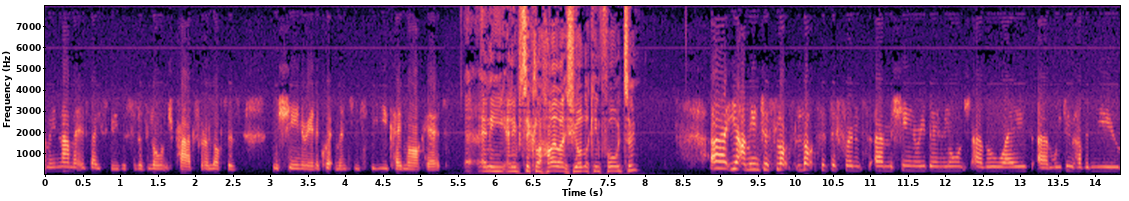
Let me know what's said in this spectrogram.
I mean, LAMMA is basically the sort of launch pad for a lot of machinery and equipment into the UK market. Any any particular highlights you're looking forward to? Uh, yeah, I mean, just lots, lots of different um, machinery being launched as always. Um, we do have a new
